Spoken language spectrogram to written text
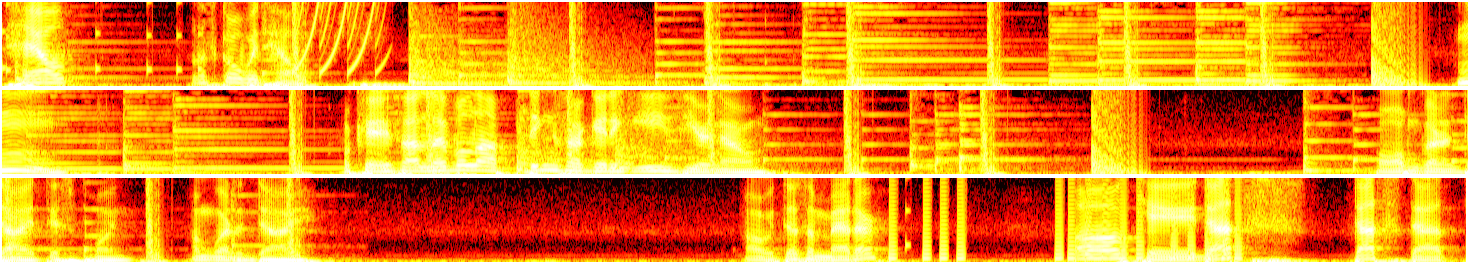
Health. Let's go with health. Hmm. Okay, as I level up, things are getting easier now. Oh, I'm gonna die at this point. I'm gonna die. Oh, it doesn't matter? Okay, that's that's that.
